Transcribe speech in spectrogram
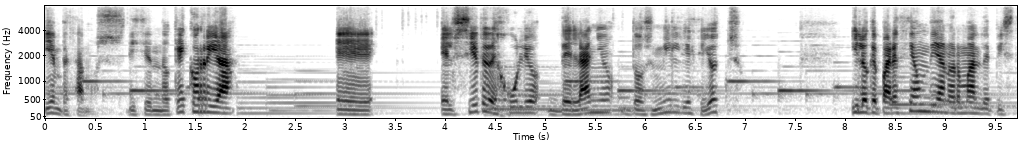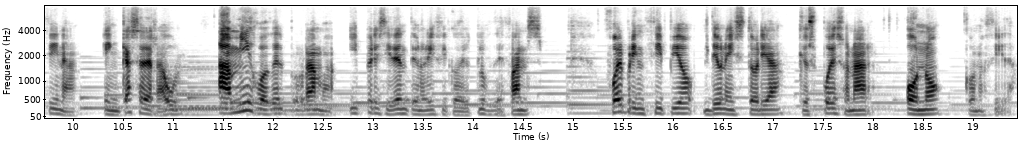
Y empezamos diciendo que corría eh, el 7 de julio del año 2018. Y lo que parecía un día normal de piscina en casa de Raúl, amigo del programa y presidente honorífico del club de fans, fue el principio de una historia que os puede sonar o no conocida.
